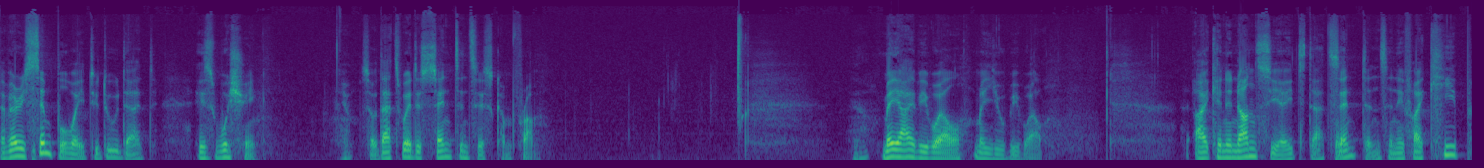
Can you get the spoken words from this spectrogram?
A very simple way to do that is wishing. Yeah. So that's where the sentences come from. Yeah. May I be well, may you be well. I can enunciate that sentence, and if I keep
